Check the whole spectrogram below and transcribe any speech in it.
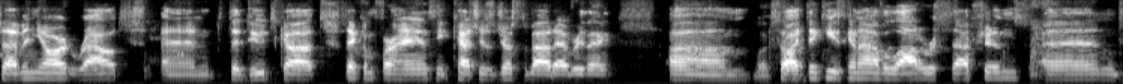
seven yard routes, and the dude's got Stickum for hands. He catches just about everything. Um, Let's so I think he's gonna have a lot of receptions, and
